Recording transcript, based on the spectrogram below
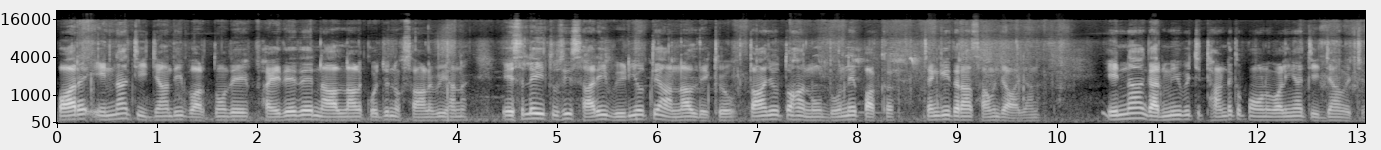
ਪਰ ਇਹਨਾਂ ਚੀਜ਼ਾਂ ਦੀ ਵਰਤੋਂ ਦੇ ਫਾਇਦੇ ਦੇ ਨਾਲ-ਨਾਲ ਕੁਝ ਨੁਕਸਾਨ ਵੀ ਹਨ। ਇਸ ਲਈ ਤੁਸੀਂ ਸਾਰੀ ਵੀਡੀਓ ਧਿਆਨ ਨਾਲ ਦੇਖਿਓ ਤਾਂ ਜੋ ਤੁਹਾਨੂੰ ਦੋਨੇ ਪੱਖ ਚੰਗੀ ਤਰ੍ਹਾਂ ਸਮਝ ਆ ਜਾਣ। ਇਹਨਾਂ ਗਰਮੀ ਵਿੱਚ ਠੰਡਕ ਪਾਉਣ ਵਾਲੀਆਂ ਚੀਜ਼ਾਂ ਵਿੱਚ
